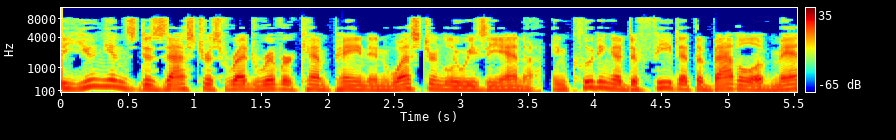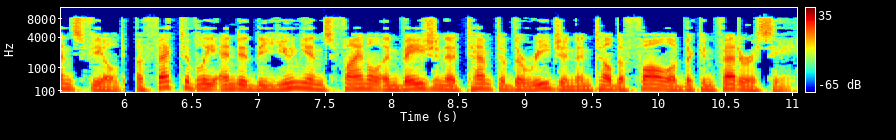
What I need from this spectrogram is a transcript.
The Union's disastrous Red River Campaign in western Louisiana, including a defeat at the Battle of Mansfield, effectively ended the Union's final invasion attempt of the region until the fall of the Confederacy.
